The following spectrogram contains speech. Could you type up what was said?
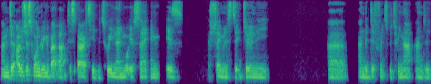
And I was just wondering about that disparity between then what you're saying is a shamanistic journey uh, and the difference between that and a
